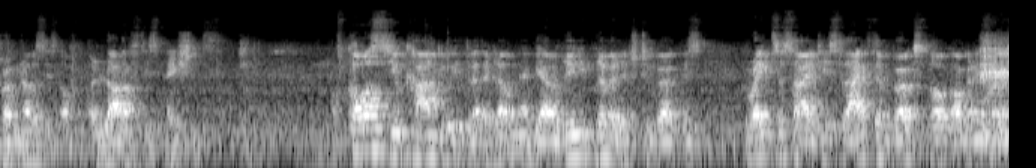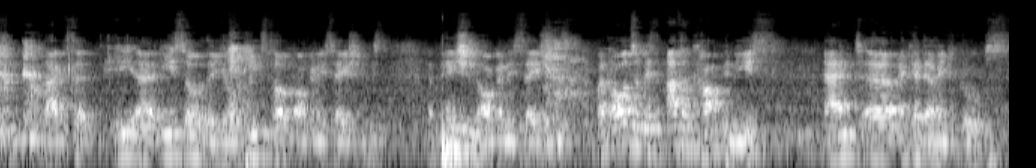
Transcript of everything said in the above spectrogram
prognosis of a lot of these patients. Of course, you can't do it alone, and we are really privileged to work with great societies like the World Stroke Organization, like the ESO, the European Stroke Organization, with patient organizations, but also with other companies and uh, academic groups.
